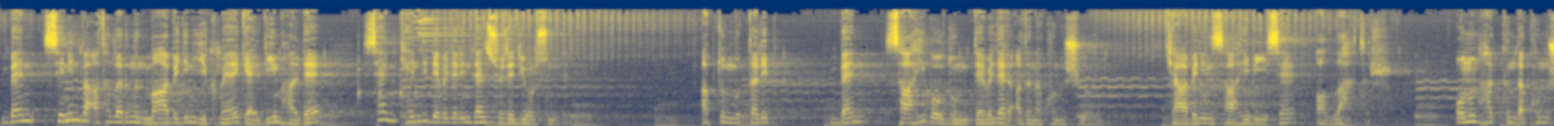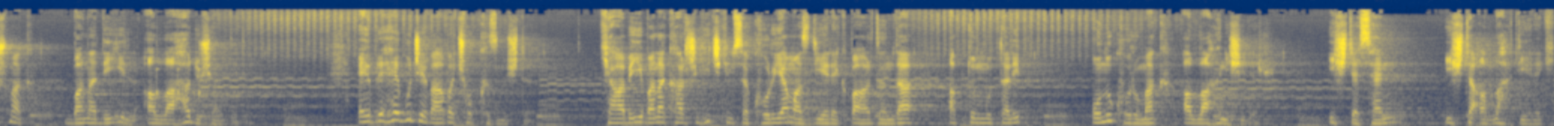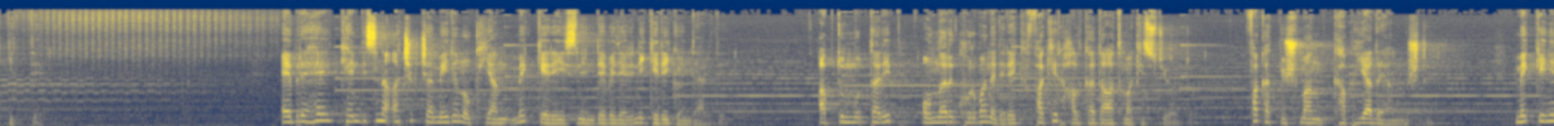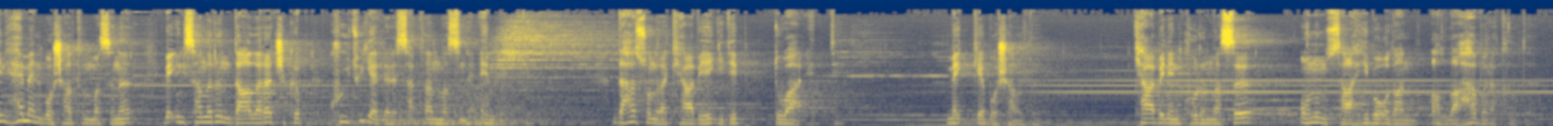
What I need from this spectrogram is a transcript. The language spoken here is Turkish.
Ben senin ve atalarının mabedini yıkmaya geldiğim halde sen kendi develerinden söz ediyorsun dedi. Abdülmuttalip ben sahip olduğum develer adına konuşuyorum. Kabe'nin sahibi ise Allah'tır. Onun hakkında konuşmak bana değil Allah'a düşer dedi. Ebrehe bu cevaba çok kızmıştı. Kabe'yi bana karşı hiç kimse koruyamaz diyerek bağırdığında Abdülmuttalip onu korumak Allah'ın işidir. İşte sen, işte Allah diyerek gitti. Ebrehe kendisine açıkça meydan okuyan Mekke reisinin develerini geri gönderdi. Abdülmuttalip onları kurban ederek fakir halka dağıtmak istiyordu. Fakat düşman kapıya dayanmıştı. Mekke'nin hemen boşaltılmasını ve insanların dağlara çıkıp kuytu yerlere saklanmasını emretti. Daha sonra Kabe'ye gidip dua etti. Mekke boşaldı. Kabe'nin korunması onun sahibi olan Allah'a bırakıldı.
